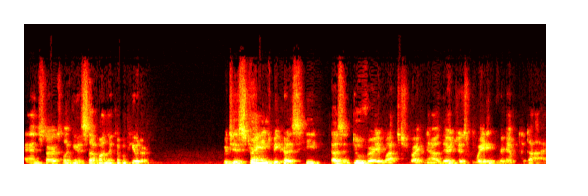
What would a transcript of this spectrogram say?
and starts looking at stuff on the computer, which is strange because he doesn't do very much right now. They're just waiting for him to die.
